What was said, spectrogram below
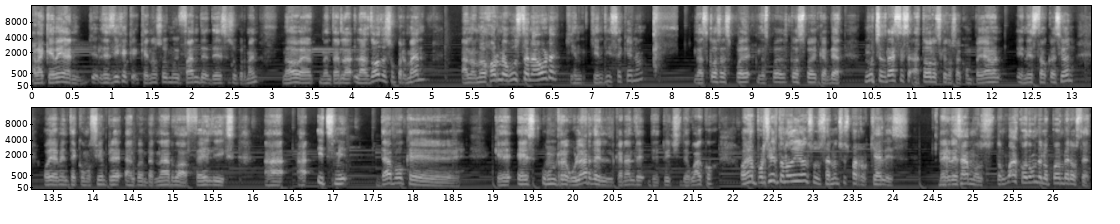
para que vean. Les dije que, no soy muy fan de, ese Superman. Me voy a inventar las dos de Superman. A lo mejor me gustan ahora. ¿Quién, quién dice que no? las cosas, pueden, las cosas pueden cambiar. Muchas gracias a todos los que nos acompañaron en esta ocasión. Obviamente, como siempre, al buen Bernardo, a Félix, a, a It's Me Davo, que, que es un regular del canal de, Twitch de Waco. Oigan, por cierto, no dieron sus anuncios parroquiales. Regresamos. Don Waco, ¿dónde lo pueden ver a usted?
